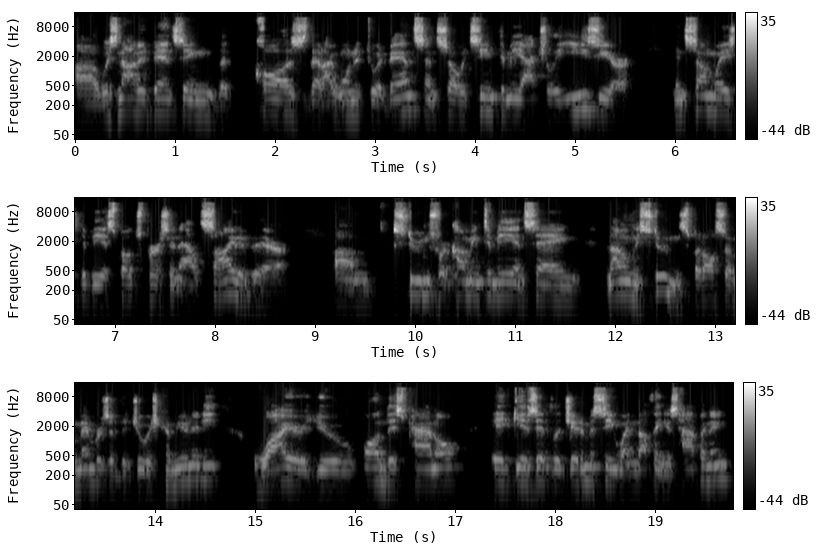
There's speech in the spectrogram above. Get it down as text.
uh, was not advancing the cause that I wanted to advance. And so it seemed to me actually easier in some ways to be a spokesperson outside of there. Um, students were coming to me and saying, not only students, but also members of the Jewish community, why are you on this panel? It gives it legitimacy when nothing is happening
